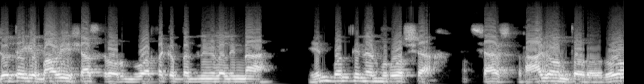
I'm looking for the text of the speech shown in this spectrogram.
ಜೊತೆಗೆ ಬಾವಿ ಶಾಸಕರು ಅವ್ರು ಬರ್ತಕ್ಕಂಥ ದಿನಗಳಲ್ಲಿ ಏನ್ ಬಂತೀನಿ ಎರಡ್ ಮೂರು ವರ್ಷ? ಶಾಸಕ ರಾಘವಂತವ್ರವರು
